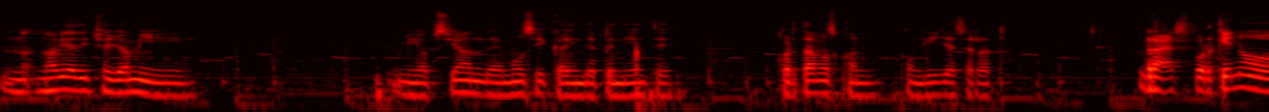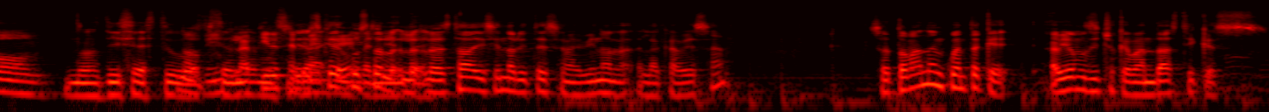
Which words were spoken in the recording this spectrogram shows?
no, no había dicho yo mi, mi opción de música independiente. Cortamos con, con Guilla hace rato. Rash, ¿por qué no? Nos dices tú. Nos di- la tienes en Es que justo lo, estaba diciendo ahorita y se me vino a la, a la cabeza. O sea, tomando en cuenta que habíamos dicho que Bandastic es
